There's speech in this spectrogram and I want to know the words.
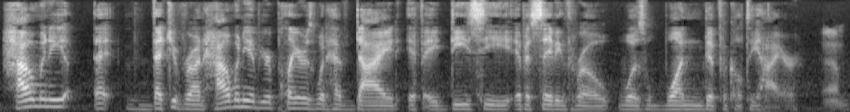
How many that, that you've run? How many of your players would have died if a DC, if a saving throw was one difficulty higher? Um,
